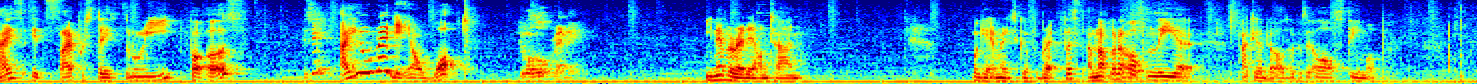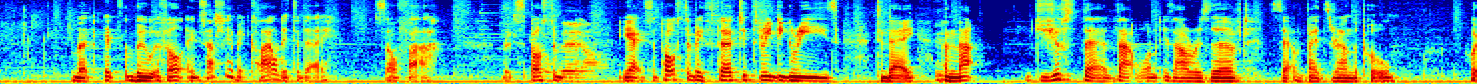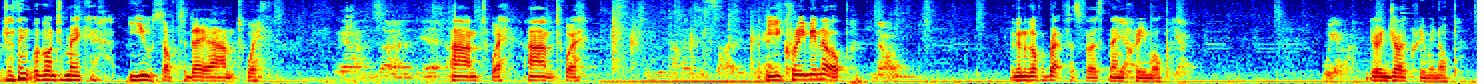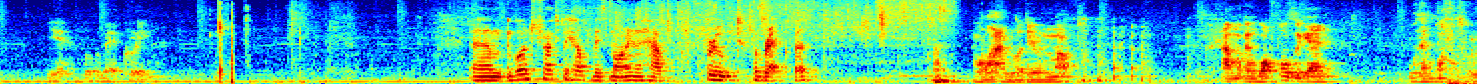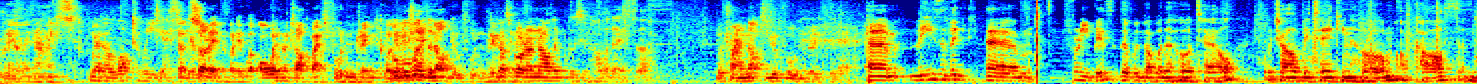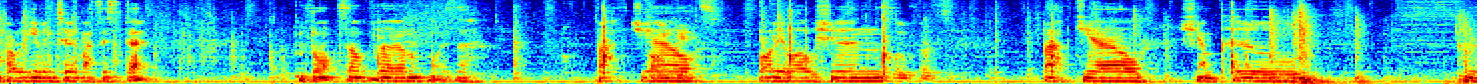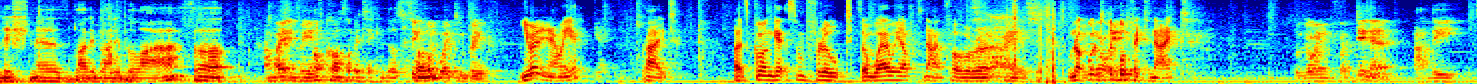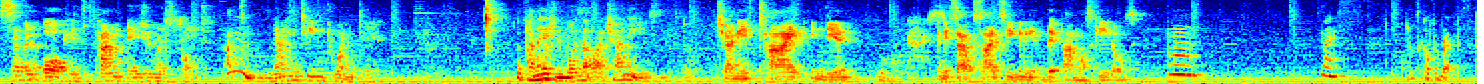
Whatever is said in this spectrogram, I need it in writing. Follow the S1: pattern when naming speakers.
S1: guys, it's Cyprus day three for us.
S2: Is it?
S1: Are you ready or what?
S2: Do I look ready?
S1: You're never ready on time. We're getting ready to go for breakfast. I'm not going to open the uh, patio doors because it'll all steam up. But it's beautiful. It's actually a bit cloudy today so far. But it's supposed to be, yeah, it's supposed to be 33 degrees today. And that, just there, that one is our reserved set of beds around the pool. Which I think we're going to make use of today, aren't we?
S2: We haven't decided yet.
S1: Aren't we? Aren't we?
S2: We haven't decided
S1: Are you creaming up?
S2: No.
S1: We're gonna go for breakfast first, then
S2: Yeah.
S1: cream up.
S2: Yeah. We are.
S1: Do you enjoy creaming up?
S2: Yeah, a little bit of cream.
S1: Um, I'm going to try to be healthy this morning and have fruit for breakfast.
S2: Well, I'm bloody not. I'm having waffles again. Well, them waffles were really nice.
S1: We had a lot to eat
S2: So,
S1: yesterday.
S2: sorry, everybody, but all we're going to talk about is food and drink. We're
S1: But
S2: going to try
S1: we'll
S2: and not do food and drink.
S1: Because
S2: today.
S1: we're on an all-inclusive holiday, so.
S2: We're trying not to do food and drink today.
S1: Um, these are the um, freebies that we got with the hotel, which I'll be taking home, of course, and probably giving to my sister. There's lots of, um, what is the bath gel, body lotions,
S2: Loafers.
S1: bath gel, shampoo, conditioners, blah blah blah blah. So,
S2: I'm waiting for you.
S1: of course, I'll be taking those
S2: we're
S1: home.
S2: waiting for you.
S1: You ready now, are you?
S2: Yeah.
S1: Right. Let's go and get some fruit. So, where are we off tonight for?
S2: Right.
S1: we're not going to the buffet tonight.
S2: We're going for dinner at the Seven Orchids Pan Asian Restaurant. That's hmm. 1920.
S1: The Pan Asian, what is that like Chinese stuff?
S2: Chinese, Thai, Indian,
S1: Oh, nice.
S2: and it's outside, so you're going to get bit by mosquitoes. Hmm.
S1: Nice. Let's go for breakfast.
